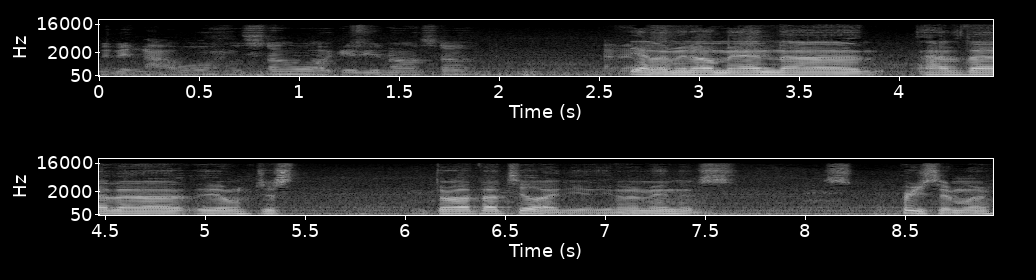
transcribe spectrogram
maybe an hour or so. I'll give you an answer. and then Yeah, let me we'll- know, man. Uh, have that, uh, you know, just throw out that teal idea. You know what I mean? It's, it's pretty similar.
